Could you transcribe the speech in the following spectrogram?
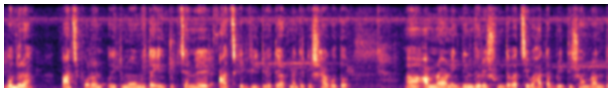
বন্ধুরা পাঁচফোড়ন উইথ মৌমিতা ইউটিউব চ্যানেলের আজকের ভিডিওতে আপনাদেরকে স্বাগত। আমরা অনেক দিন ধরে শুনতে পাচ্ছি ভাতা বৃদ্ধি সংক্রান্ত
